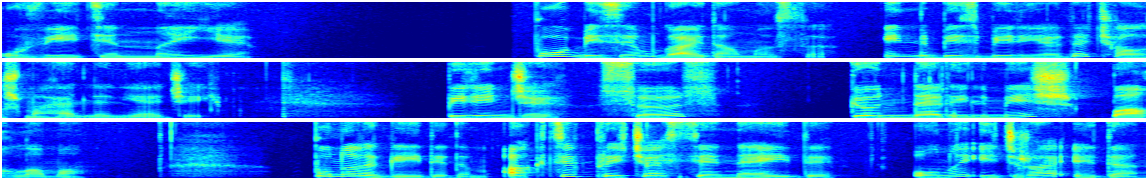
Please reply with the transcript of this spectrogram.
увиденные. Bu bizim qaydamızdır. İndi biz bir yerdə çalışma həll eləyəcəyik. Birinci söz göndərilmiş bağlama. Bunu da qeyd edim. Aktiv prичастие nə idi? Onu icra edən.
